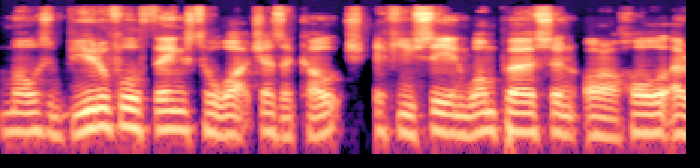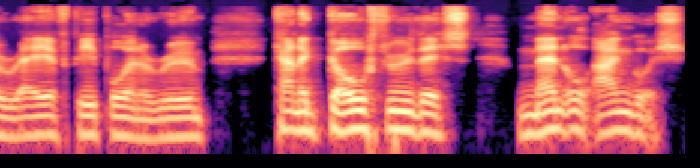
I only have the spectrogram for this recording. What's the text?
most beautiful things to watch as a coach if you see in one person or a whole array of people in a room kind of go through this mental anguish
